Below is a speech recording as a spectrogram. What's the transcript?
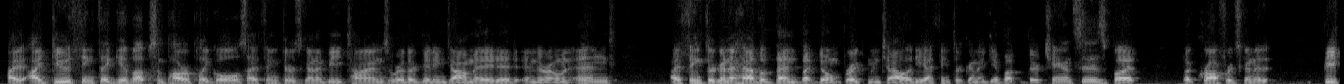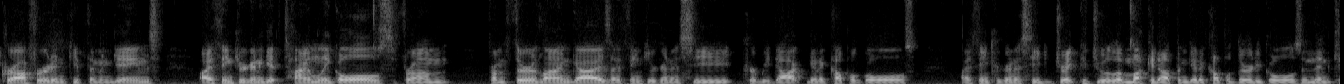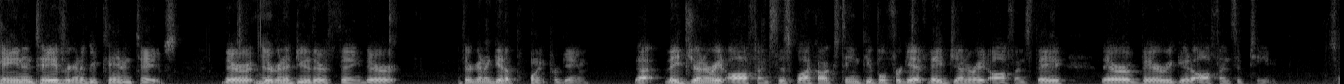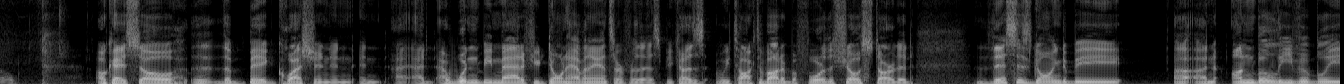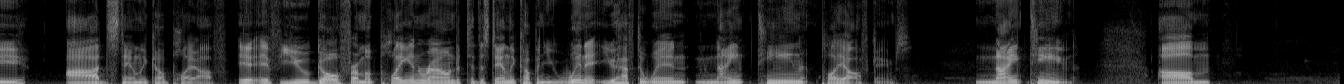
I, I do think they give up some power play goals. I think there's going to be times where they're getting dominated in their own end. I think they're going to have a bend but don't break mentality. I think they're going to give up their chances, but but Crawford's going to be Crawford and keep them in games. I think you're going to get timely goals from from third line guys. I think you're going to see Kirby Dach get a couple goals. I think you're going to see Drake Caggiula muck it up and get a couple dirty goals, and then Kane and Toews are going to be Kane and Toews. They're Yeah. they're going to do their thing. They're they're going to get a point per game. That they generate offense. This Blackhawks team, people forget they generate offense. They they are a very good offensive team. So Okay, so uh, the big question, and and I, I wouldn't be mad if you don't have an answer for this because we talked about it before the show started. This is going to be a, an unbelievably odd Stanley Cup playoff. If you go from a play-in round to the Stanley Cup and you win it, you have to win 19 playoff games. 19. Um,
